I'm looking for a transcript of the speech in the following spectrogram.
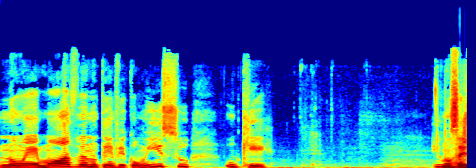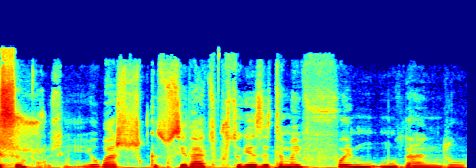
não é moda, não tem a ver com isso. O quê? Eu não acho, sei se. Eu acho que a sociedade portuguesa também foi mudando.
